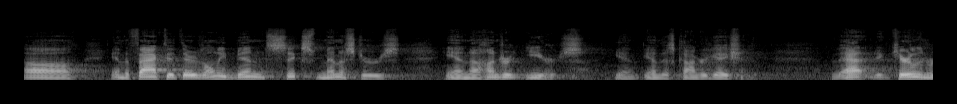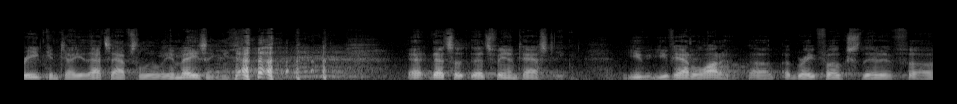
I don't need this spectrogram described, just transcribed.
uh, and the fact that there's only been six ministers in a hundred years in, in this congregation. That Carolyn Reed can tell you that's absolutely amazing. that's a, that's fantastic. You you've had a lot of uh, great folks that have uh,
